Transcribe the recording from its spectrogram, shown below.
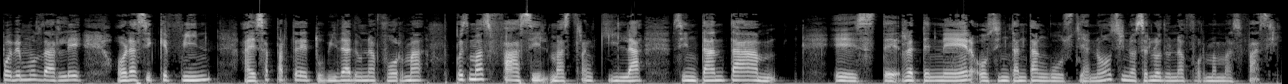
podemos darle ahora sí que fin a esa parte de tu vida de una forma pues más fácil, más tranquila, sin tanta este retener o sin tanta angustia, ¿no? Sino hacerlo de una forma más fácil.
